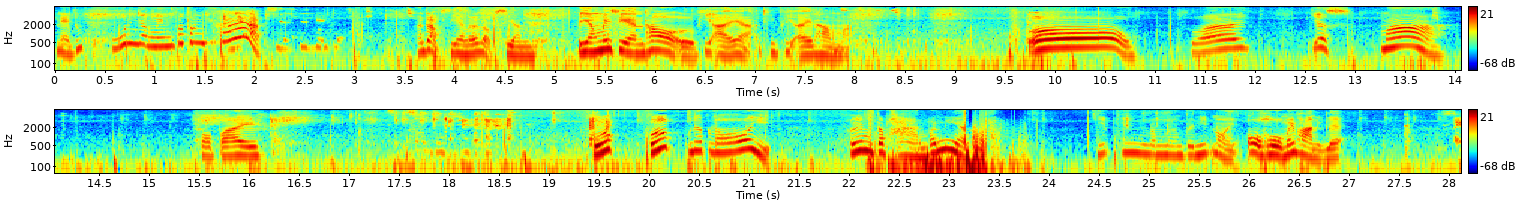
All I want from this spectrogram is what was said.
แหนทุกคนยังไงมันก็ต้องยากระดับเซียนระดับเซียน แต่ยังไม่เซียนเท่าเออพี่ไอซ์อะ ที่พี่ไอซ์ทำอะ โอ้สวย yes มา ต่อไปปึ๊บปึ๊บเรียบร้อย เฮ้ยมันจะผ่านปะเนี่ยคลิปเพิ่งดำเนินไปนิดหน่อย โอ้โห ไม่ผ่านอีกแล้วไอ้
